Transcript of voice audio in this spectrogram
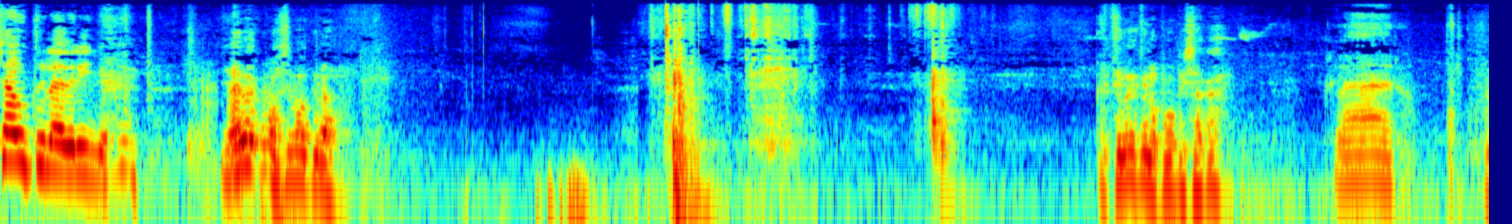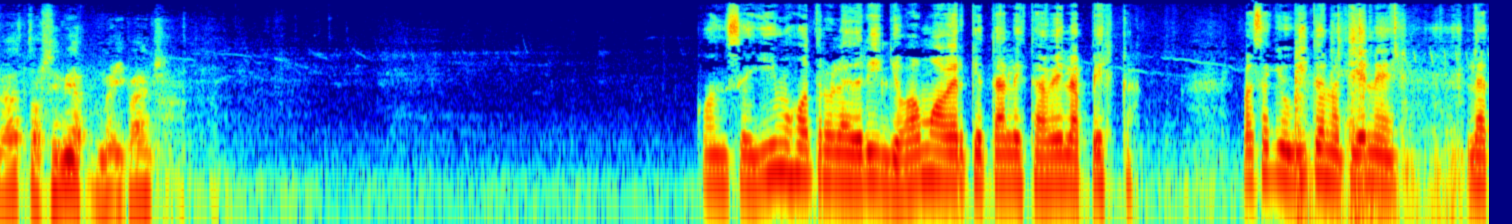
Chau tu ladrillo. ¿Y ahora cómo a tirar? Este ve que lo puedo pisar acá. Claro. Lo va a torcer y para adentro. Conseguimos otro ladrillo. Vamos a ver qué tal esta vez la pesca. Pasa que Huguito no tiene la,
